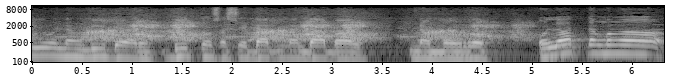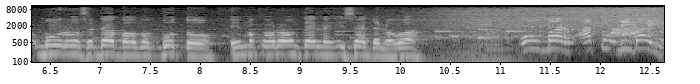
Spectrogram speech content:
Yun ang leader dito sa siyudad ng Davao na Moro. O lahat ng mga Moro sa Davao magboto, eh makaroon tayo ng isa, dalawa. Umar Ato Libay.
